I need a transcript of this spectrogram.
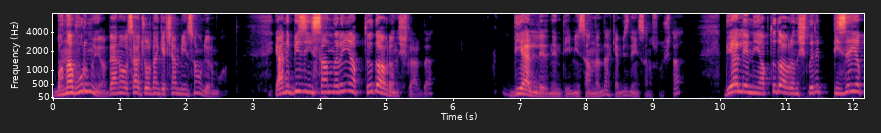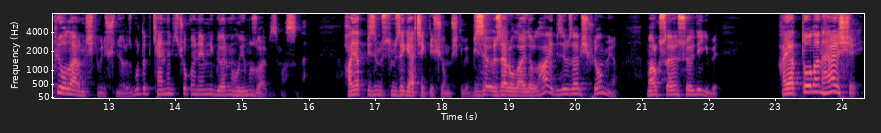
Bana vurmuyor. Ben o sadece oradan geçen bir insan oluyorum o an. Yani biz insanların yaptığı davranışlarda diğerlerinin diyeyim insanların derken biz de insanız sonuçta. Diğerlerinin yaptığı davranışları bize yapıyorlarmış gibi düşünüyoruz. Burada kendimizi çok önemli görme huyumuz var bizim aslında. Hayat bizim üstümüze gerçekleşiyormuş gibi. Bize özel olaylar oluyor. Hayır bize özel bir şey olmuyor. Marcus Aurelius'un söylediği gibi. Hayatta olan her şey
